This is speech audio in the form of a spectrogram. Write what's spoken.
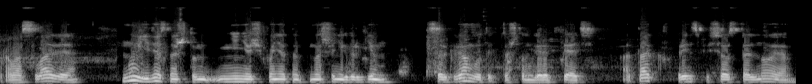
православия. Ну, единственное, что мне не очень понятно отношение к другим церквям, вот это то, что он говорит, пять а так, в принципе, все остальное,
